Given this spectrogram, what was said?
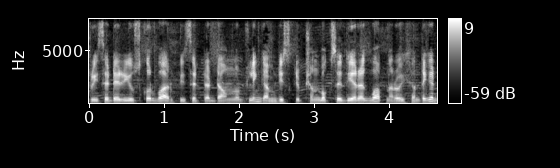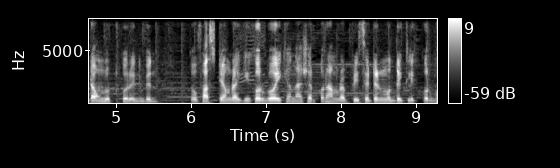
প্রিসেটের ইউজ করব, আর প্রিসেটটার ডাউনলোড লিঙ্ক আমি ডিসক্রিপশন বক্সে দিয়ে রাখব, আপনারা ওইখান থেকে ডাউনলোড করে নেবেন। তো ফার্স্টে আমরা কি করব? এখানে আসার পরে আমরা প্রিসেটের মধ্যে ক্লিক করব।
